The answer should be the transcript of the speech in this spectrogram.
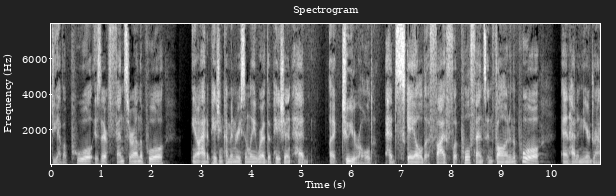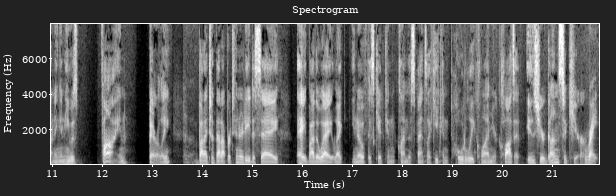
Do you have a pool? Is there a fence around the pool? You know, I had a patient come in recently where the patient had like two year old had scaled a five foot pool fence and fallen in the pool and had a near drowning. And he was fine, barely. But I took that opportunity to say, hey, by the way, like, you know, if this kid can climb this fence, like he can totally climb your closet. Is your gun secure? Right.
